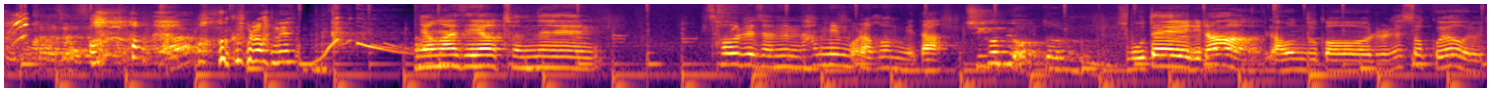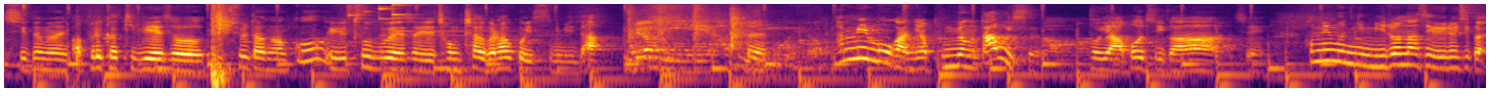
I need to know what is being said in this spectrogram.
억울하네. 안녕하세요. 저는 서울에 사는 한민모라고 합니다. 직업이 어떤? 모델이랑 라운드거를 했었고요. 그리고 지금은 아프리카 TV에서 출당하고 유튜브에서 이제 정착을 하고 있습니다. 분명히 네. 한민모예요. 한민모가 아니라 본명은 따로 있어요. 저희 아버지가 이제 한민모님 일어나세요 이런 식으로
